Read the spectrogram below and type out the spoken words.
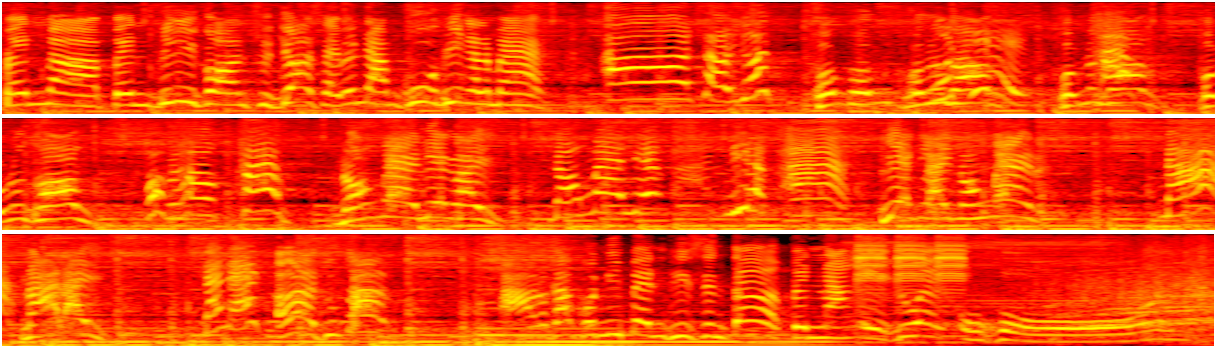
เป็นอ่าเป็นพิธีกรสุดยอดใส่แว่นดำคู่พี่กันละแมเออสาวยุทธ ผมผมผมต้องทองพี่ผมต้องทอง ผมต้องทอง ผมทองข้าม น้องแม่เรียกอะไร น้องแม่เรียก เรียกอาเรียกอะไรน้องแม่น้านาอะไร นั่นเอง เออถูกต้อง เอาละครับ คนนี้เป็นพรีเซนเตอร์ เป็นนางเอกด้วย โอ้โหโ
